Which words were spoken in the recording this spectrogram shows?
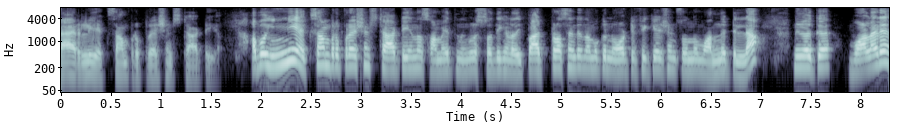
പാരലി എക്സാം പ്രിപ്പറേഷൻ സ്റ്റാർട്ട് ചെയ്യുക. അപ്പോൾ ഇനി എക്സാം പ്രിപ്പറേഷൻ സ്റ്റാർട്ട് ചെയ്യുന്ന സമയത്ത് നിങ്ങൾ ശ്രദ്ധിക്കേണ്ടത് ഇപ്പോൾ അറ്റ് പ്രസന്റ് നമുക്ക് നോട്ടിഫിക്കേഷൻസ് ഒന്നും വന്നിട്ടില്ല. നിങ്ങൾക്ക് വളരെ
